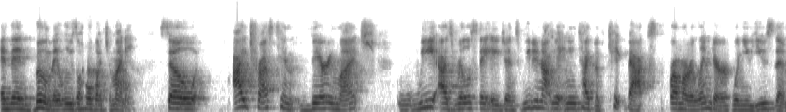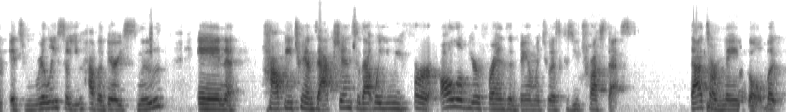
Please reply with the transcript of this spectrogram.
and then boom, they lose a whole bunch of money. So I trust him very much. We, as real estate agents, we do not get any type of kickbacks from our lender when you use them. It's really so you have a very smooth and happy transaction. So that way you refer all of your friends and family to us because you trust us. That's our main goal. But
